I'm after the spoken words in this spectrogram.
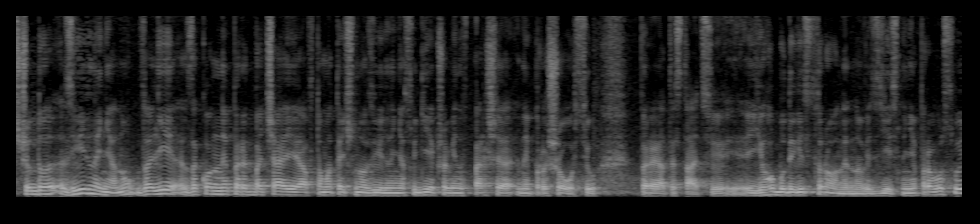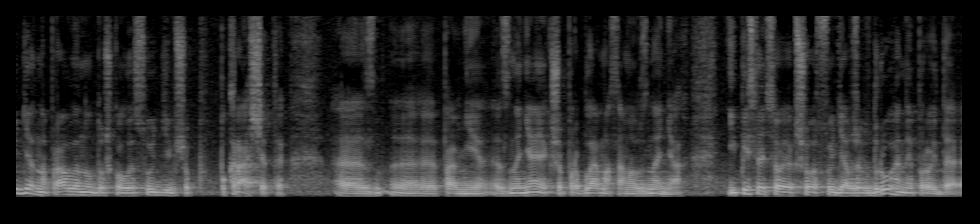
Щодо звільнення, ну взагалі закон не передбачає автоматичного звільнення судді, якщо він вперше не пройшов всю переатестацію. Його буде відсторонено від здійснення правосуддя, направлено до школи суддів, щоб покращити е, е, певні знання, якщо проблема саме в знаннях. І після цього, якщо суддя вже вдруге не пройде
